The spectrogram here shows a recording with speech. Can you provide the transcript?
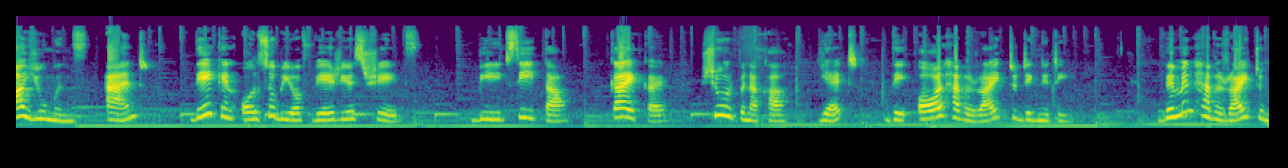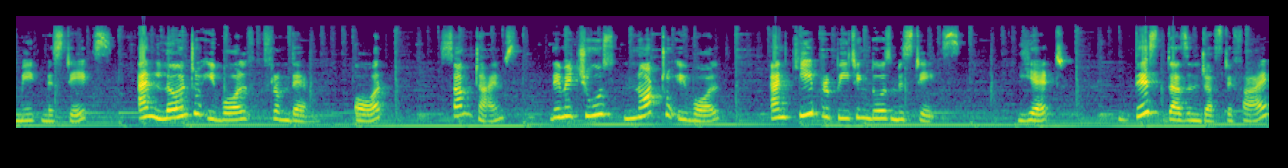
are human and they can also be of various shades be it Sita कायकर Shurpanakha yet they all have a right to dignity women have a right to make mistakes and learn to evolve from them और sometimes they may choose not to evolve and keep repeating those mistakes Yet, this doesn't justify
